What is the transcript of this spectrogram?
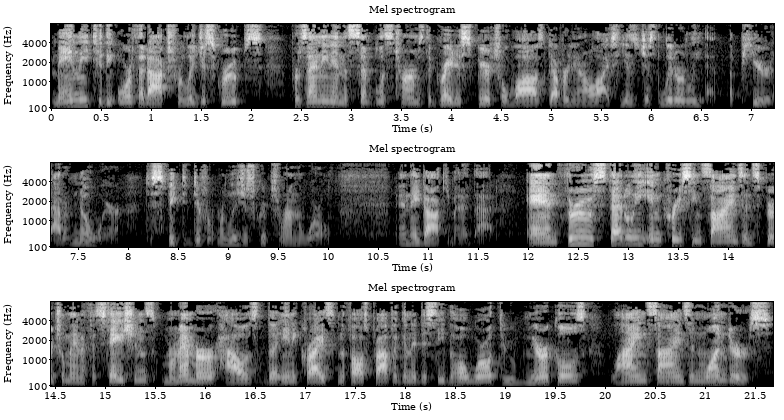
mainly to the Orthodox religious groups, presenting in the simplest terms the greatest spiritual laws governing our lives. He has just literally appeared out of nowhere to speak to different religious groups around the world. And they documented that. And through steadily increasing signs and spiritual manifestations, remember, how's the Antichrist and the false prophet going to deceive the whole world? Through miracles, lying signs, and wonders.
